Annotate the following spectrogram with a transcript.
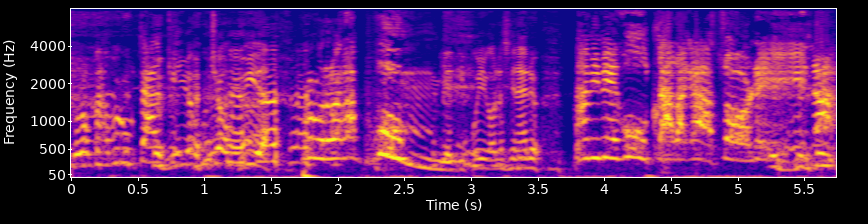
lo más brutal que yo he escuchado en mi vida, ¡pum! Y el tipo llegó al escenario, ¡Mami, me gusta la gasolina!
